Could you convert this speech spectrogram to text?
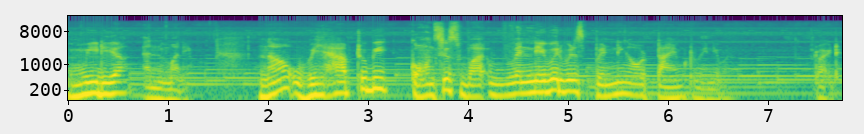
media and money now we have to be conscious whenever we're spending our time to anyone right?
